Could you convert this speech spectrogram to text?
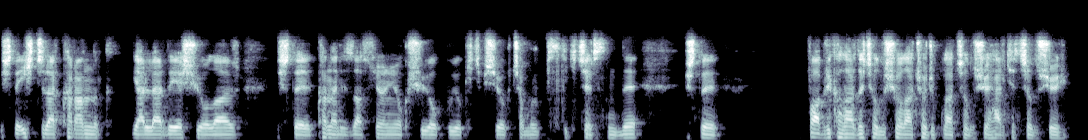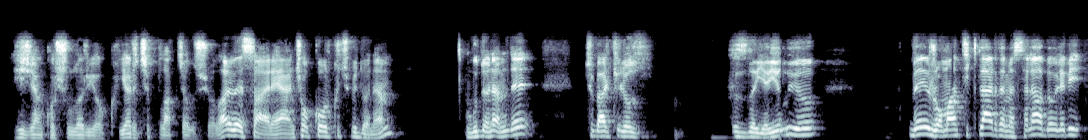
işte işçiler karanlık yerlerde yaşıyorlar. İşte kanalizasyon yok, şu yok, bu yok, hiçbir şey yok. Çamur, pislik içerisinde. İşte fabrikalarda çalışıyorlar, çocuklar çalışıyor, herkes çalışıyor. hijyen koşulları yok. Yarı çıplak çalışıyorlar vesaire. Yani çok korkunç bir dönem. Bu dönemde tüberküloz hızla yayılıyor ve romantikler de mesela böyle bir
